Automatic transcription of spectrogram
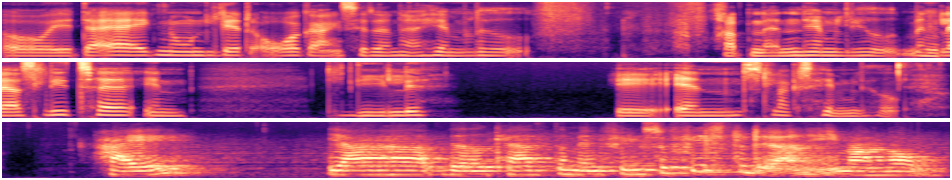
og øh, der er ikke nogen let overgang til den her hemmelighed fra den anden hemmelighed, men mm. lad os lige tage en lille øh, anden slags hemmelighed. Ja. Hej, jeg har været kærester med en filosofistuderende i mange år.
